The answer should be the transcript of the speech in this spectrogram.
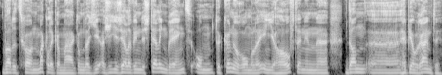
wat het gewoon makkelijker maakt. Omdat je, als je jezelf in de stelling brengt om te kunnen rommelen in je hoofd, en in, eh, dan eh, heb je ook ruimte.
